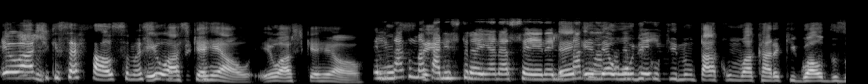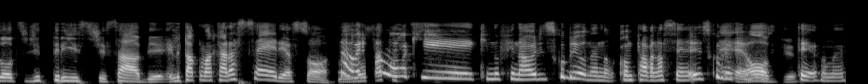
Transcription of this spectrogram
Eu acho que isso é falso, mas. Eu acho que é real. Eu acho que é real. Ele Não tá com uma sei. cara estranha na cena. Ele, É, tá com ele uma é o cara único meio- que não tá com uma cara que igual dos outros de triste, sabe? Ele tá com uma cara séria só. Não, ele tá falou triste. que, que no final ele descobriu, né? Não, quando tava na cena, ele descobriu É, que óbvio. Enterro, né?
